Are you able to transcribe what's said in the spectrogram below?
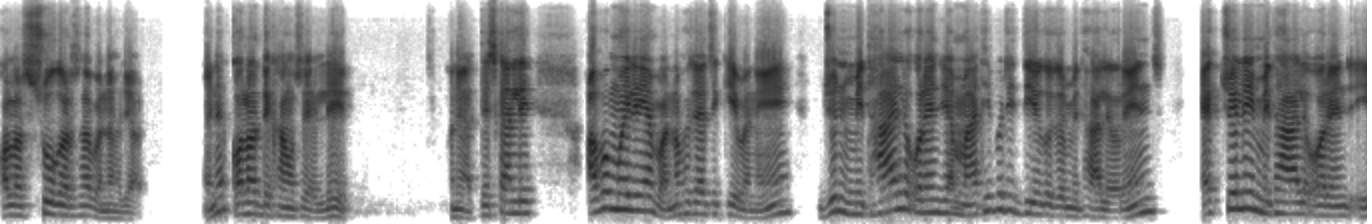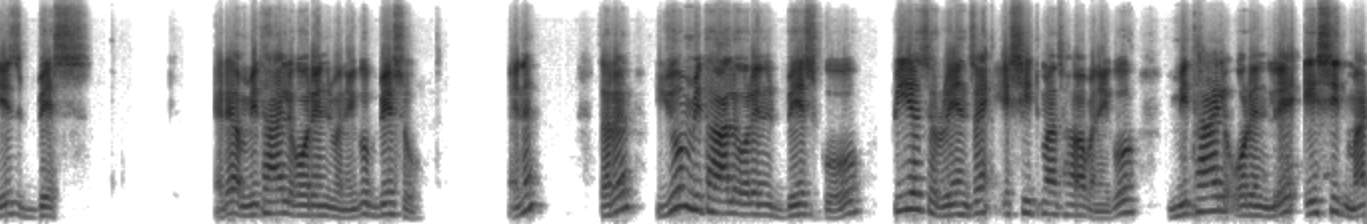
कलर सो गर्छ भन्ने खोज्यो होइन? कलर देखाउँछ यसले। अनि त्यस कारणले अब मैले यहाँ भन्न खोजेको चाहिँ के भने जुन मिथाइल ओरेन्ज यहाँ माथिपट्टि दिएको छ methyl orange actually methyl orange is base हेरे मिथाइल ओरेन्ज भनेको बेस हो होइन? तर यो मिथाइल ओरेन्ज बेसको पिएच रेन्ज चाहिँ एसिडमा छ भनेको मिथाइल ओरेन्जले एसिडमा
